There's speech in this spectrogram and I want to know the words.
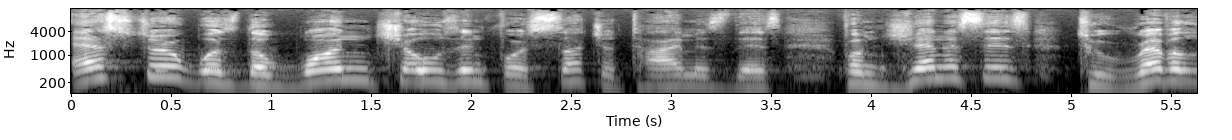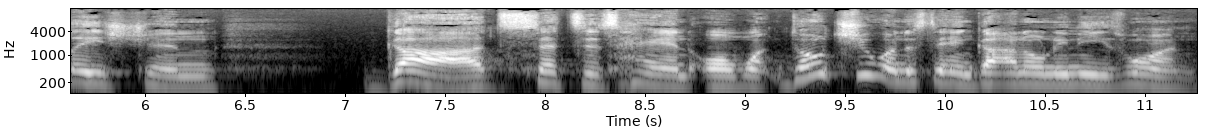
Esther was the one chosen for such a time as this. From Genesis to Revelation, God sets his hand on one. Don't you understand God only needs one?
